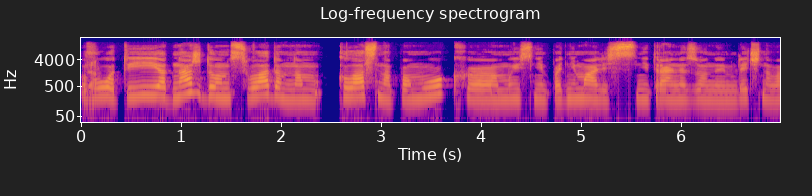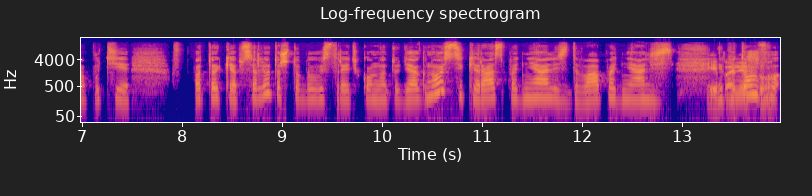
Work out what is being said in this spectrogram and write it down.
Да. Вот, и однажды он с Владом нам классно помог. э, Мы с ним поднимались с нейтральной зоны Млечного Пути в потоке Абсолюта, чтобы выстроить комнату диагностики. Раз поднялись, два поднялись. и, И потом понесло.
